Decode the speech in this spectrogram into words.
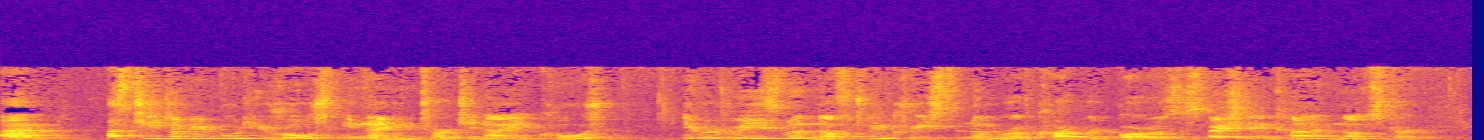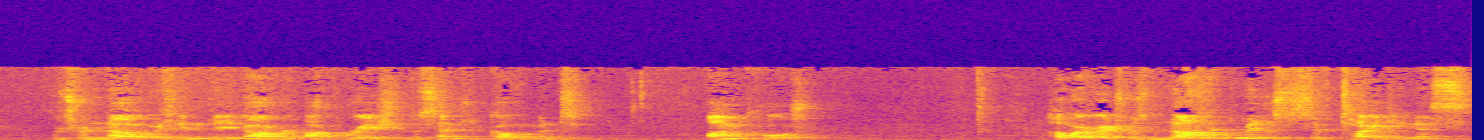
Um, as T.W. Moody wrote in 1939, quote, it was reasonable enough to increase the number of corporate boroughs, especially in Connacht and which were now within the normal operation of the central government, unquote. However, it was not administrative tidiness,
